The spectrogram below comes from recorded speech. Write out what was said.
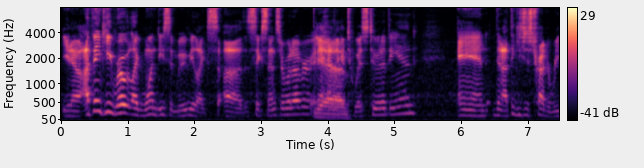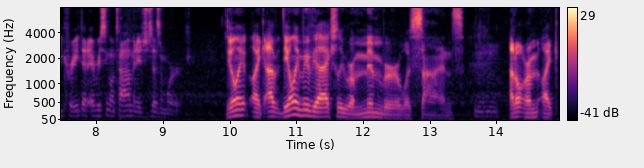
you know, I think he wrote like one decent movie, like uh, The Sixth Sense or whatever, and it had like a twist to it at the end. And then I think he just tried to recreate that every single time, and it just doesn't work. The only like I, the only movie I actually remember was Signs. Mm-hmm. I don't rem- like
